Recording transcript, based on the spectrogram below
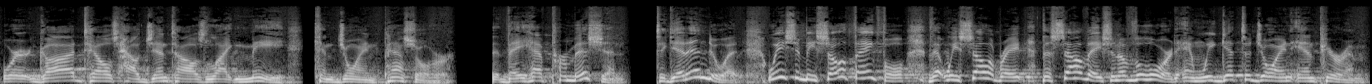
where God tells how Gentiles like me can join Passover, that they have permission to get into it. We should be so thankful that we celebrate the salvation of the Lord and we get to join in Purim.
